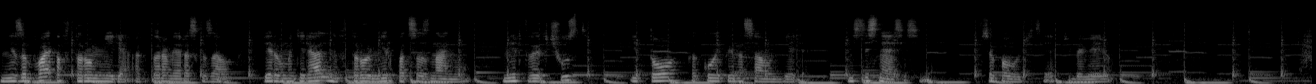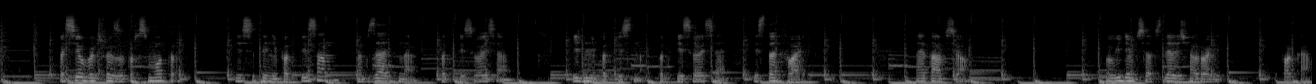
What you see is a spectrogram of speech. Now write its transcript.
Не забывай о втором мире, о котором я рассказал. Первый материальный, второй мир подсознания. Мир твоих чувств и то, какой ты на самом деле. Не стесняйся себя. Все получится, я в тебя верю. Спасибо большое за просмотр. Если ты не подписан, обязательно подписывайся. Или не подписан, подписывайся и ставь лайк. На этом все. Увидимся в следующем ролике. Пока.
